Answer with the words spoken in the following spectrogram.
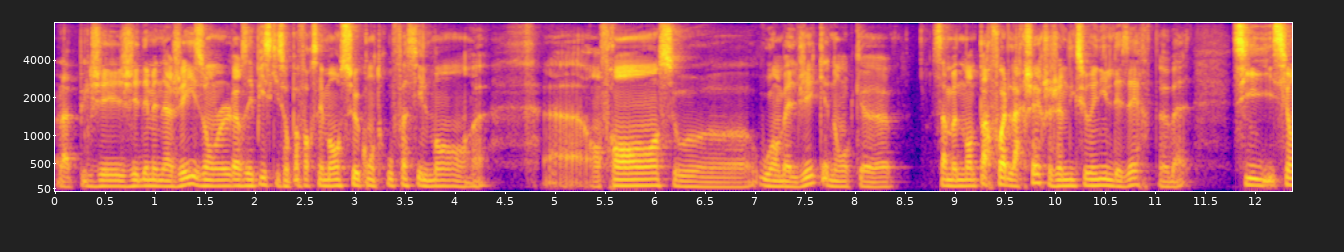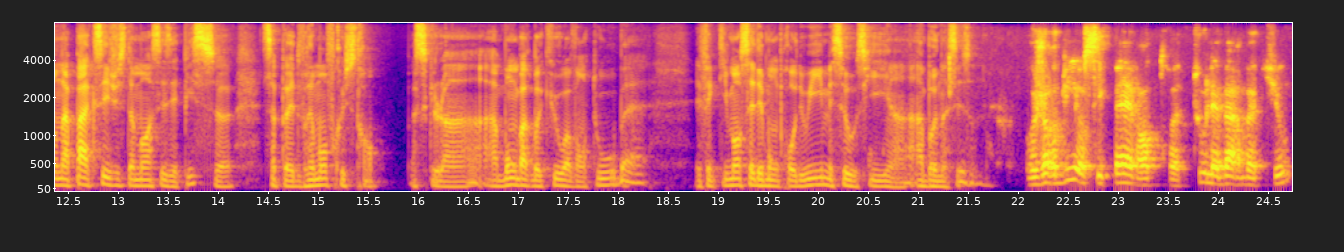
voilà, depuis que j'ai déménagé, ils ont leurs épices qui ne sont pas forcément ceux qu'on trouve facilement euh, en France ou, ou, en Belgique. Et donc, ça me demande parfois de la recherche. Je me dis que sur une île déserte, ben, si, si, on n'a pas accès justement à ces épices, ça peut être vraiment frustrant. Parce que un, bon barbecue, avant tout, ben, effectivement, c'est des bons produits, mais c'est aussi un, un bon assaisonnement. Aujourd'hui, on s'y perd entre tous les barbecues.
